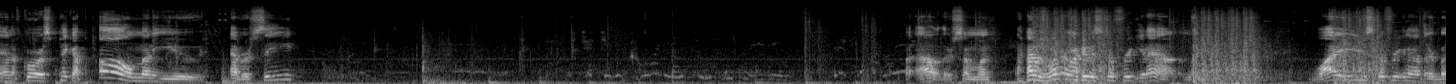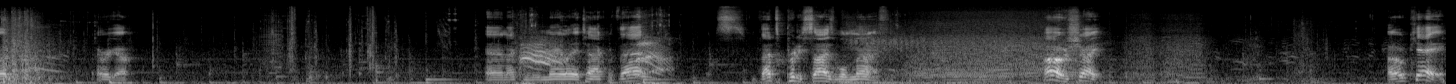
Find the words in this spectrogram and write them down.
And of course, pick up all money you ever see. Oh, there's someone. I was wondering why he was still freaking out. I'm like, why are you still freaking out there, bud? There we go. And I can do melee attack with that. It's, that's a pretty sizable knife. Oh, shite. Okay.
